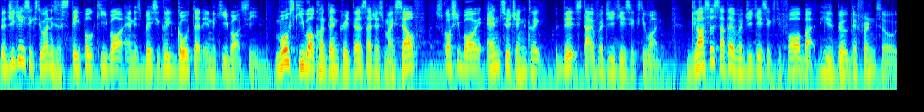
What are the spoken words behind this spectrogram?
The GK61 is a staple keyboard and is basically goated in the keyboard scene. Most keyboard content creators such as myself, Squashyboy and Switch and Click did start with a GK61. Glarses started with a GK64 but he's built different so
